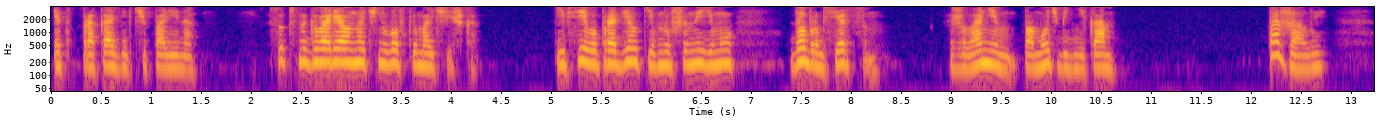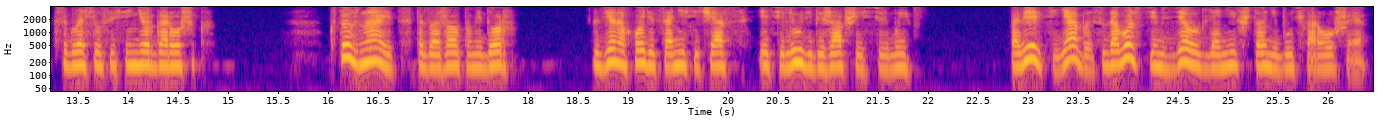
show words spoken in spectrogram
этот проказник Чаполина. Собственно говоря, он очень ловкий мальчишка. И все его проделки внушены ему добрым сердцем, желанием помочь беднякам. — Пожалуй, — согласился сеньор Горошек. — Кто знает, — продолжал Помидор, — где находятся они сейчас, эти люди, бежавшие из тюрьмы. Поверьте, я бы с удовольствием сделал для них что-нибудь хорошее. —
